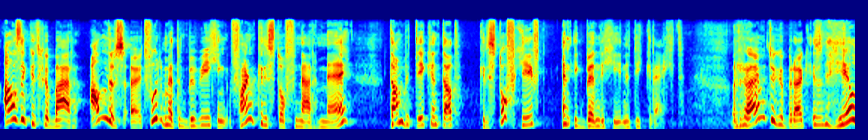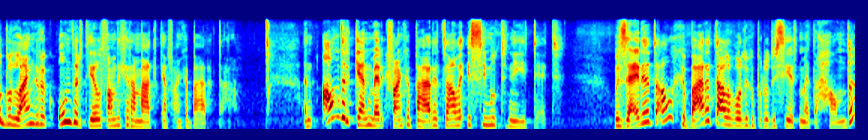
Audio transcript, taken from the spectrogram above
Als ik het gebaar anders uitvoer, met een beweging van Christophe naar mij, dan betekent dat Christophe geeft en ik ben degene die krijgt. Ruimtegebruik is een heel belangrijk onderdeel van de grammatica van gebarentalen. Een ander kenmerk van gebarentalen is simultaneïteit. We zeiden het al, gebarentalen worden geproduceerd met de handen,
